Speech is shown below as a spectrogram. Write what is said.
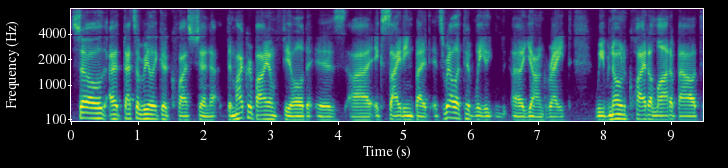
So uh, that's a really good question. The microbiome field is uh, exciting, but it's relatively uh, young, right? We've known quite a lot about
